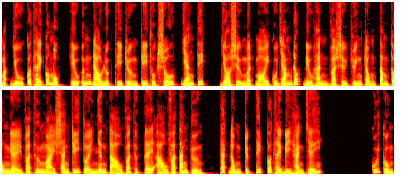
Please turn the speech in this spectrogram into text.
mặc dù có thể có một hiệu ứng đạo luật thị trường kỹ thuật số gián tiếp do sự mệt mỏi của giám đốc điều hành và sự chuyển trọng tâm công nghệ và thương mại sang trí tuệ nhân tạo và thực tế ảo và tăng cường, tác động trực tiếp có thể bị hạn chế. Cuối cùng,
